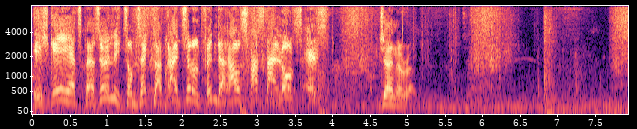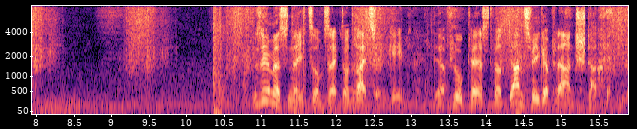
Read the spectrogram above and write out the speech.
Ich gehe jetzt persönlich zum Sektor 13 und finde raus, was da los ist. General. Sie müssen nicht zum Sektor 13 gehen. Der Flugtest wird ganz wie geplant stattfinden.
